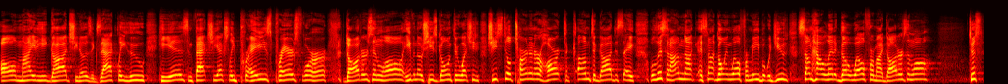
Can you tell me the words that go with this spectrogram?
Almighty God. She knows exactly who he is. In fact, she actually prays prayers for her daughters in law, even though she's going through what she, she's still turning her heart to come to God to say, well, listen, I'm not, it's not going well for me, but would you somehow let it go well for my daughters in in law. Just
